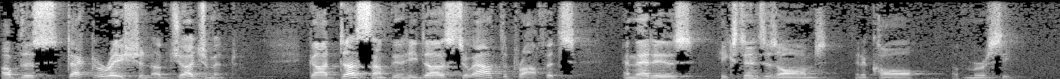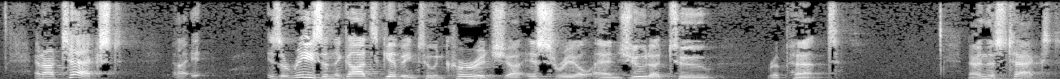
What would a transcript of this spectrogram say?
of this declaration of judgment, God does something he does throughout the prophets, and that is, he extends his arms in a call of mercy. And our text uh, is a reason that God's giving to encourage uh, Israel and Judah to repent. Now, in this text,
